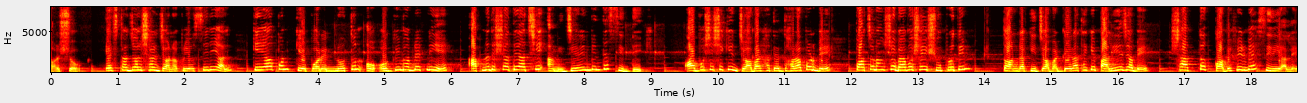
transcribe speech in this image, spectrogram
দর্শক স্টার জলসার জনপ্রিয় সিরিয়াল কে আপন, কে পরের নতুন ও অগ্রিম আপডেট নিয়ে আপনাদের সাথে আছি আমি জেরিন বিনতে সিদ্দিক। অবশেষে কি জবার হাতে ধরা পড়বে পচা মাংস ব্যবসায়ী সুপ্রতিম? তন্ডা কি জবার ডেরা থেকে পালিয়ে যাবে? সার্থক কবে ফিরবে সিরিয়ালে?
